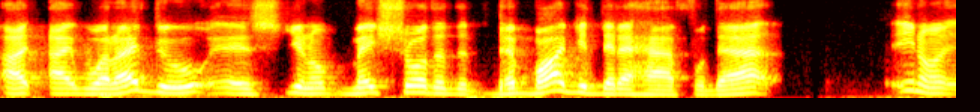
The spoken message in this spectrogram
I, I what I do is you know make sure that the, the budget that I have for that you know it,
